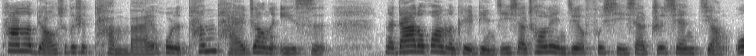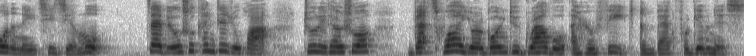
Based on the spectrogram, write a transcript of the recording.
它呢表示的是坦白或者摊牌这样的意思。那大家的话呢，可以点击一下超链接，复习一下之前讲过的那一期节目。再比如说看这句话，Julie 她说，That's why you're going to grovel at her feet and beg forgiveness.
